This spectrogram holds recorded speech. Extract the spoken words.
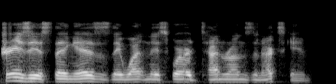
craziest thing is, is they went and they scored 10 runs the next game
